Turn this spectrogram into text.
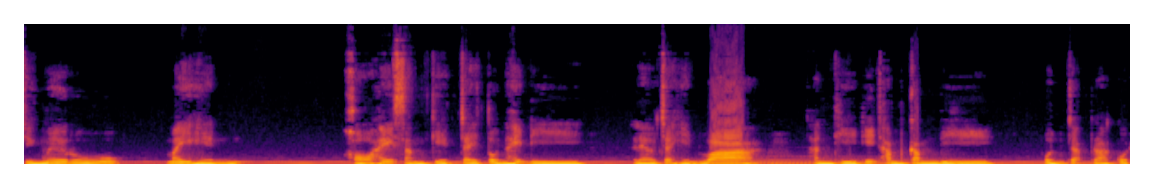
จึงไม่รู้ ไม่เห็น ขอให้สังเกตใจตนให้ดี แล้วจะเห็นว่า ทันทีที่ทำกรรมดี ผลจะปรากฏ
